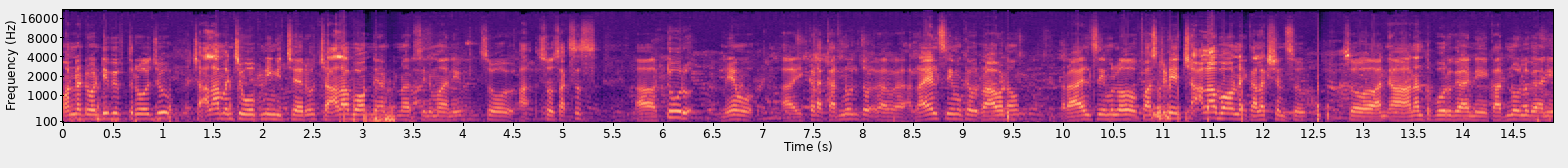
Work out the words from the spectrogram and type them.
మొన్న ట్వంటీ ఫిఫ్త్ రోజు చాలా మంచి ఓపెనింగ్ ఇచ్చారు. చాలా బాగుంది అంటున్నారు సినిమాని. సో సో సక్సెస్ టూర్ మేము ఇక్కడ కర్నూలుతో రాయలసీమకు రావడం. రాయలసీమలో ఫస్ట్ డే చాలా బాగున్నాయి కలెక్షన్స్. సో అనంతపూర్ కానీ కర్నూలు కానీ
